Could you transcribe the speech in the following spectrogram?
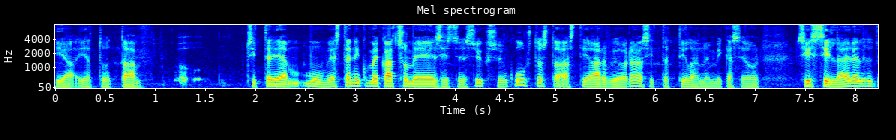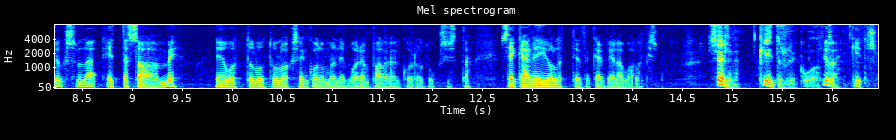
Ja, ja tuota, sitten ja mun mielestä niin kuin me katsomme ensin sinne syksyyn 16 asti ja arvioidaan sitten tilanne, mikä se on. Siis sillä edellytyksellä, että saamme neuvottelutuloksen kolmannen vuoden palkankorotuksista. Sekään ei ole tietenkään vielä valmis. Selvä. Kiitos Riku Hyvä, kiitos.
